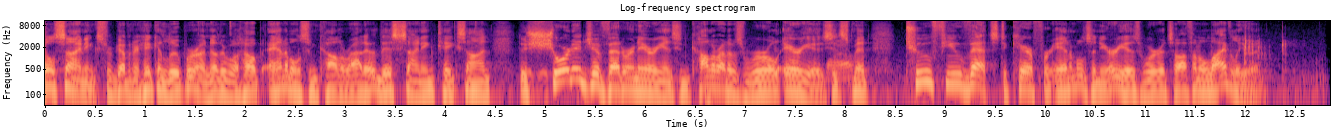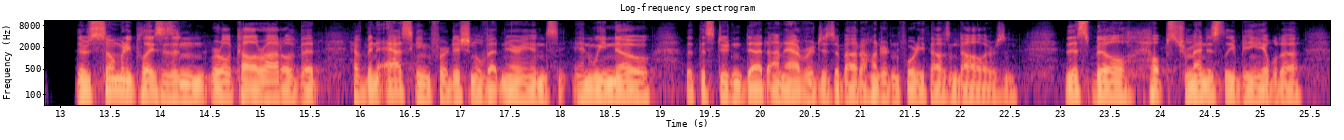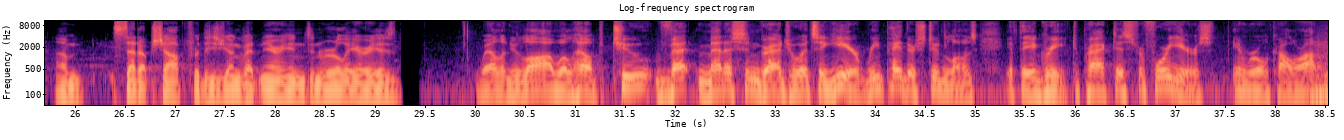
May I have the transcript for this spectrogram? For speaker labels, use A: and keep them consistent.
A: Bill signings for Governor Hickenlooper. Another will help animals in Colorado. This signing takes on the shortage of veterinarians in Colorado's rural areas. It's meant too few vets to care for animals in areas where it's often a livelihood.
B: There's so many places in rural Colorado that have been asking for additional veterinarians, and we know that the student debt on average is about $140,000. And this bill helps tremendously being able to um, set up shop for these young veterinarians in rural areas.
A: Well, a new law will help two vet medicine graduates a year repay their student loans if they agree to practice for four years in rural Colorado.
